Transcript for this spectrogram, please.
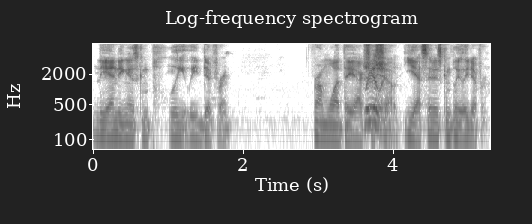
the ending is completely different from what they actually Really? showed. Yes, it is completely different.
